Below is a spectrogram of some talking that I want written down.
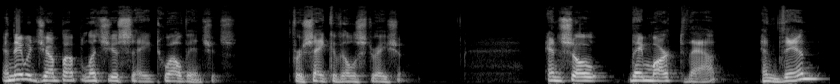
And they would jump up, let's just say 12 inches for sake of illustration. And so they marked that, and then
